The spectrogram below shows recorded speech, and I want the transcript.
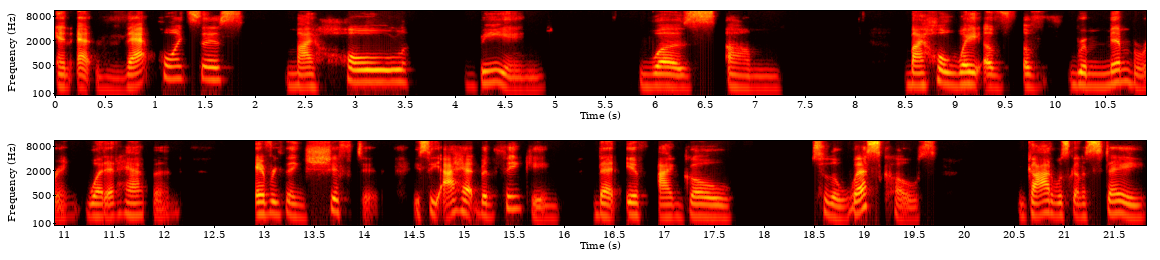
And at that point, sis, my whole being was um my whole way of of remembering what had happened everything shifted you see i had been thinking that if i go to the west coast god was going to stay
